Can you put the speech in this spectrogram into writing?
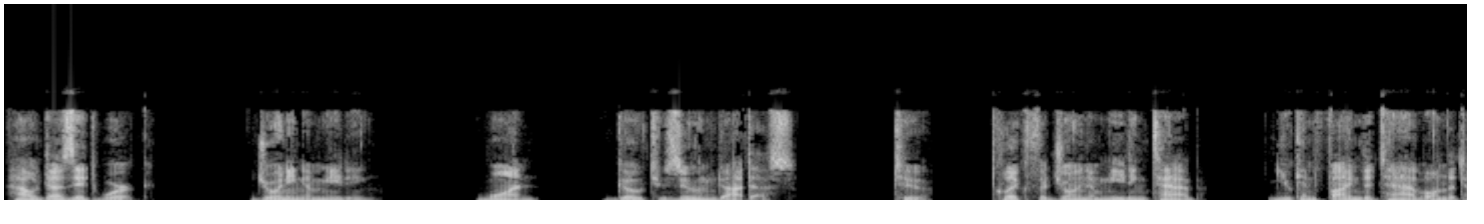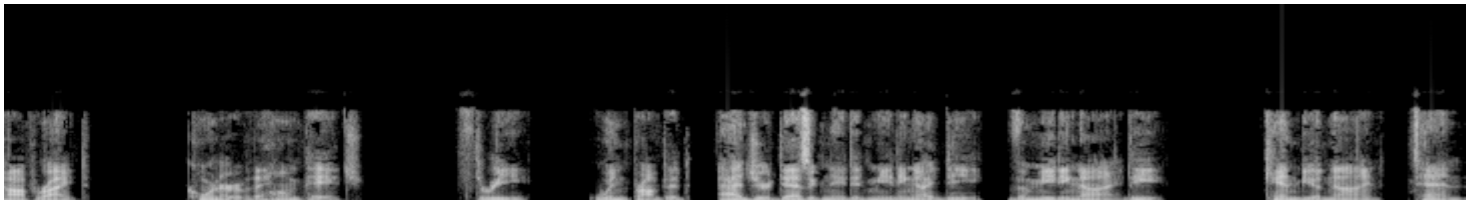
How does it work? Joining a meeting. 1. Go to zoom.us. 2. Click the Join a Meeting tab. You can find the tab on the top right corner of the home page. 3. When prompted, add your designated meeting ID. The meeting ID can be a 9, 10,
